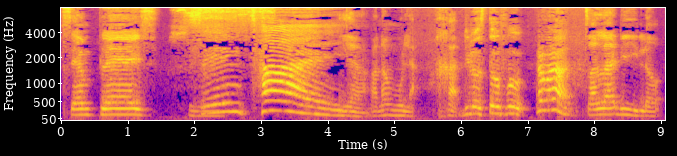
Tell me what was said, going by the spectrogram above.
same place same time yeah anamula ga dilo stofo re bona tsala dilo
